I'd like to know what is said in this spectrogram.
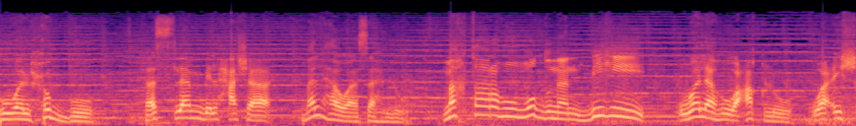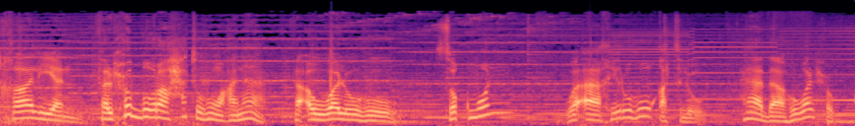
هو الحب فاسلم بالحشا ما الهوى سهل؟ ما اختاره مضنا به وله عقل وعش خاليا فالحب راحته عناء فأوله سقم وآخره قتل. هذا هو الحب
